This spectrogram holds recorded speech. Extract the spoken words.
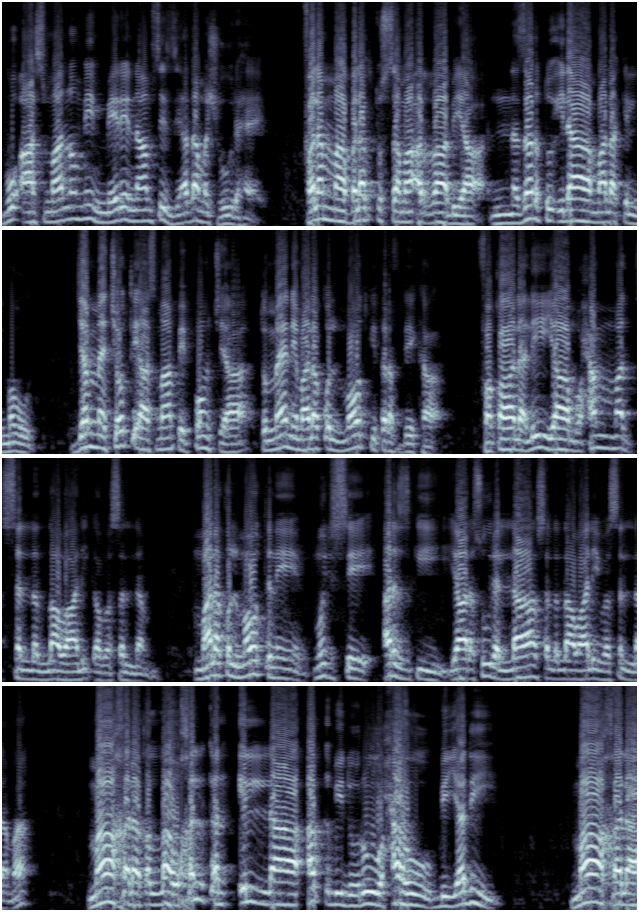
وہ آسمانوں میں میرے نام سے زیادہ مشہور ہے۔ فلما بلغت السماء الرابعہ، نظرت الى ملک الموت۔ جب میں چوتھے آسمان پہ پہنچا، تو میں نے ملک الموت کی طرف دیکھا۔ فقال علی یا محمد صلی اللہ علیہ وسلم، ملک الموت نے مجھ سے عرض کی، یا رسول اللہ صلی اللہ علیہ وسلم، ما خلق اللہ خلقا الا اقبض روحه بیدی۔ ما خلا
